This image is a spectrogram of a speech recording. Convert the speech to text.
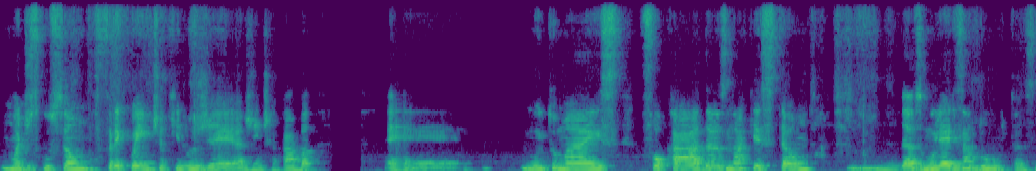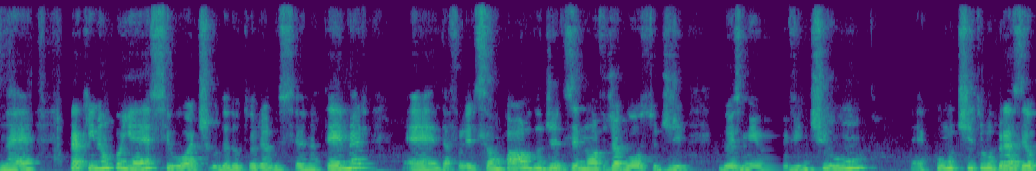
uma discussão frequente aqui no GE. A gente acaba é, muito mais focadas na questão das mulheres adultas, né? Para quem não conhece o artigo da doutora Luciana Temer, é, da Folha de São Paulo, do dia 19 de agosto de 2021, é, com o título Brasil,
